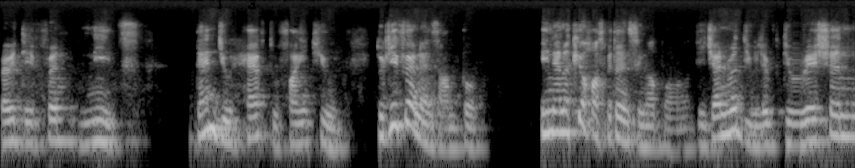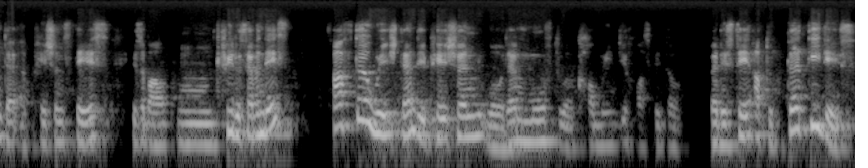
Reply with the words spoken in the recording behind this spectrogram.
very different needs. Then you have to fine tune. To give you an example, in an acute hospital in Singapore, the general duration that a patient stays is about um, three to seven days, after which then the patient will then move to a community hospital where they stay up to 30 days.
